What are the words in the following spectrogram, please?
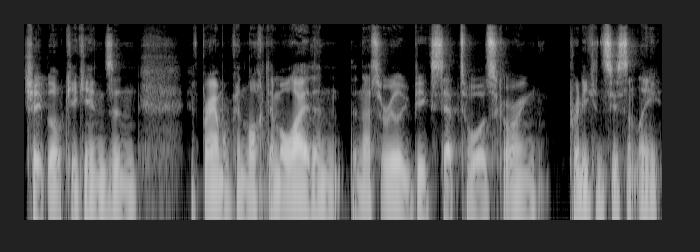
cheap little kick-ins, and if Bramble can lock them away, then then that's a really big step towards scoring pretty consistently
